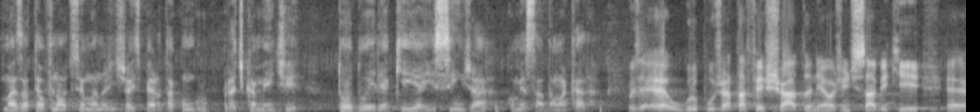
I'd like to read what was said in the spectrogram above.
Mas até o final de semana a gente já espera estar com um grupo praticamente todo ele aqui, aí sim já começar a dar uma cara. Pois é, é o grupo já está fechado, Daniel. A gente sabe que é,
